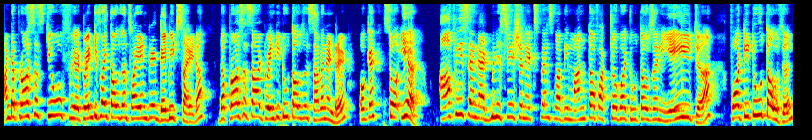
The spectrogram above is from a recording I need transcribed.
under process q 25500 debit side uh, the process R 22700 okay? So here office and administration expense for the month of october 2008 uh, 42,000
